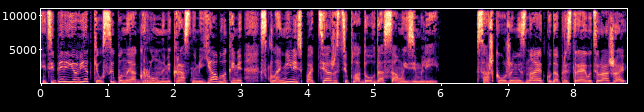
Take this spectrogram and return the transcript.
и теперь ее ветки, усыпанные огромными красными яблоками, склонились под тяжестью плодов до самой земли. Сашка уже не знает, куда пристраивать урожай.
